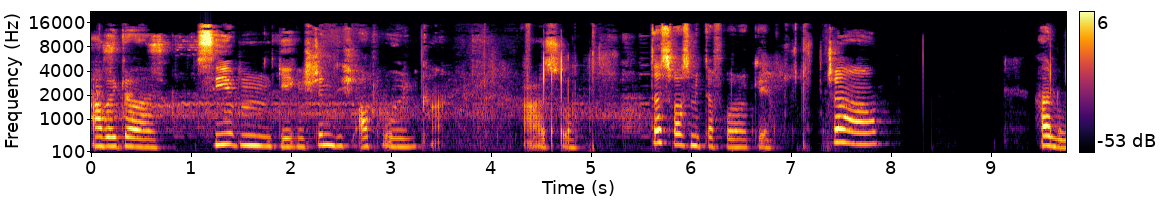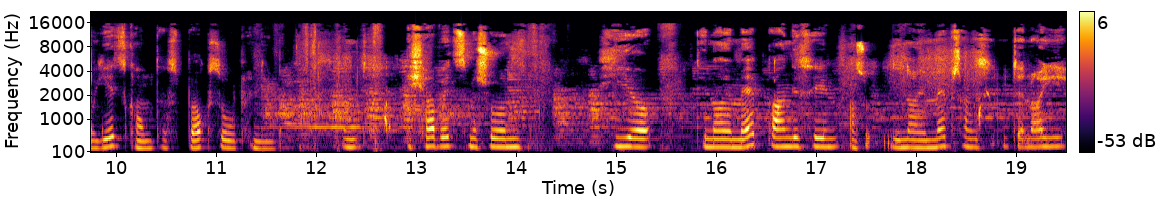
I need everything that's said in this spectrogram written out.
Aber egal. Sieben Gegenstände, die ich abholen kann. Also, das war's mit der Folge. Ciao. Hallo, jetzt kommt das Box Opening. Und ich habe jetzt mir schon hier die neue Map angesehen, also die neue Maps angesehen, der neue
